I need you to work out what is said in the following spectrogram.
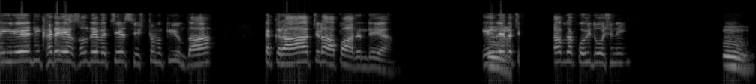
ਨਹੀਂ ਇਹ ਨਹੀਂ ਖੜੇ ਅਸਲ ਦੇ ਵਿੱਚ ਇਹ ਸਿਸਟਮ ਕੀ ਹੁੰਦਾ? ਟਕਰਾ ਚੜਾ ਪਾ ਦਿੰਦੇ ਆ। ਇਹਦੇ। ਵਿੱਚ ਸਾਹਿਬ ਦਾ ਕੋਈ ਦੋਸ਼ ਨਹੀਂ। ਹੂੰ।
